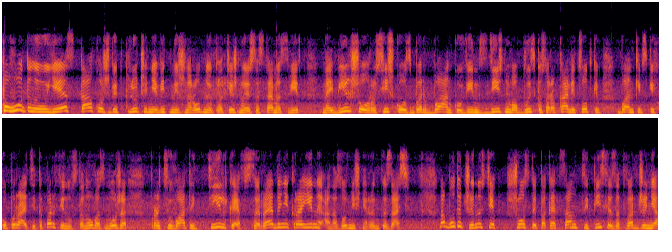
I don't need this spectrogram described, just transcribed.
Погодили у ЄС також відключення від міжнародної платіжної системи SWIFT, найбільшого російського Сбербанку. Він здійснював близько 40% банківських операцій. Тепер фінустанова зможе працювати тільки всередині країни, а на зовнішні ринки зась. Набуде чинності шостий пакет санкцій після затвердження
